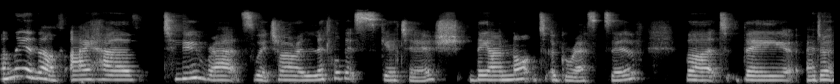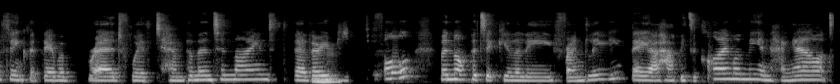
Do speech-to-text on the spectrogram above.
Funnily enough, I have two rats which are a little bit skittish. They are not aggressive, but they, I don't think that they were bred with temperament in mind. They're very mm-hmm. Beautiful, but not particularly friendly. They are happy to climb on me and hang out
